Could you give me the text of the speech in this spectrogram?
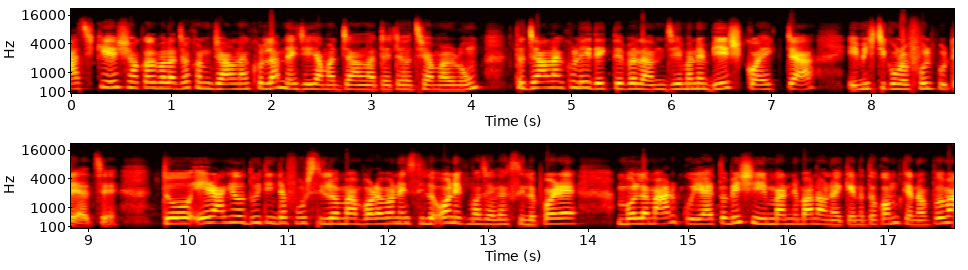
আজকে সকালবেলা যখন জানলা খুললাম এই যে আমার জানলাটা এটা হচ্ছে আমার রুম তো জানলা খুলেই দেখতে পেলাম যে মানে বেশ কয়েকটা এই মিষ্টি কুমড়া ফুল ফুটে আছে। তো এর আগেও দুই তিনটা ফুটছিল, মা বড়া বানাইছিল, অনেক মজা লাগছিল। পরে বললাম, আর কই, এত বেশি মানে বানাও না কেন? তো কম কেন? মা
